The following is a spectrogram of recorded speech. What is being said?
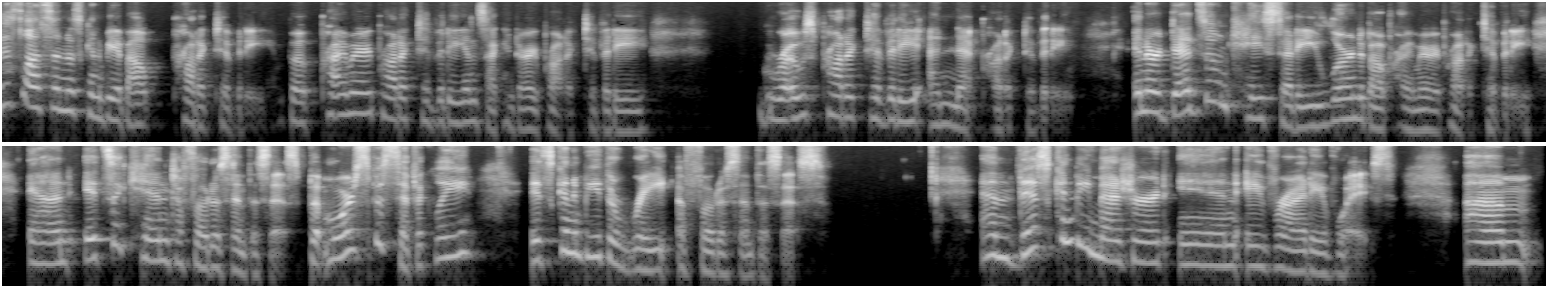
This lesson is going to be about productivity, both primary productivity and secondary productivity, gross productivity and net productivity. In our dead zone case study, you learned about primary productivity, and it's akin to photosynthesis, but more specifically, it's going to be the rate of photosynthesis. And this can be measured in a variety of ways. Um,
